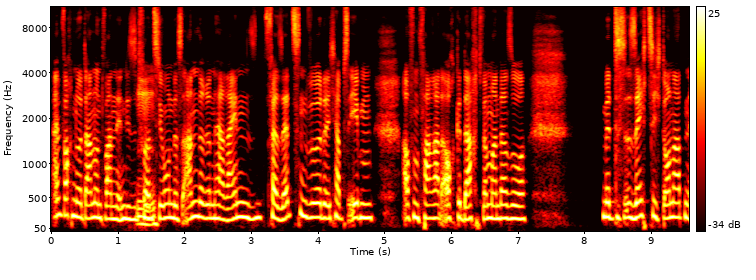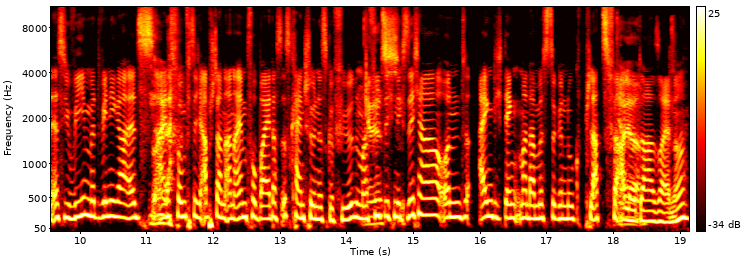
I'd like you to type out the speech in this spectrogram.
einfach nur dann und wann in die Situation mhm. des anderen hereinversetzen würde. Ich habe es eben auf dem Fahrrad auch gedacht, wenn man da so mit 60 donnerten SUV mit weniger als naja. 1,50 Abstand an einem vorbei, das ist kein schönes Gefühl. Man ja, fühlt sich nicht sicher und eigentlich denkt man, da müsste genug Platz für ja, alle ja. da sein. Ne?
